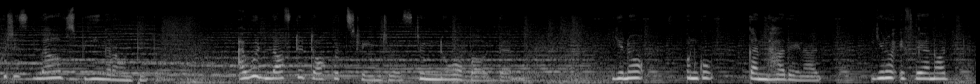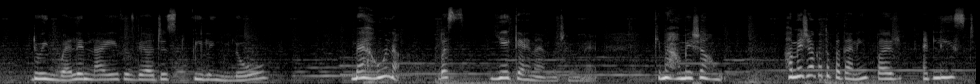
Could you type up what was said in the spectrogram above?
who just loves being around people I would love to talk with strangers to know about them you know उनको कंधा देना। You know if they are not doing well in life if they are just feeling low मैं हूँ ना। बस ये कहना है मुझे उन्हें कि मैं हमेशा हूँ। हमेशा का तो पता नहीं, पर एटलीस्ट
